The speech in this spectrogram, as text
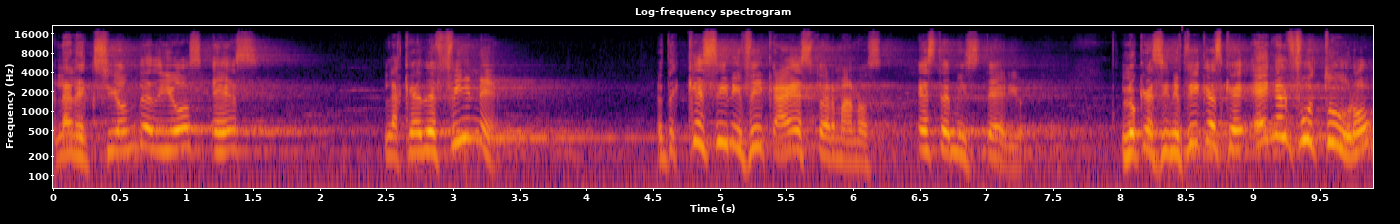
La elección de Dios es la que define. ¿Qué significa esto, hermanos? Este misterio. Lo que significa es que en el futuro,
